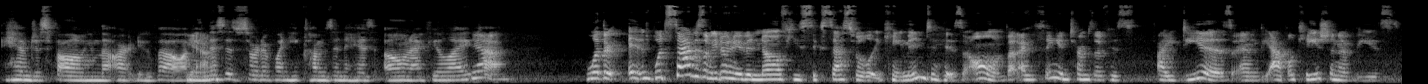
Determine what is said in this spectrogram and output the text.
him just following the Art Nouveau. I yeah. mean, this is sort of when he comes into his own. I feel like, yeah. Whether it, what's sad is that we don't even know if he successfully came into his own. But I think in terms of his ideas and the application of these,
